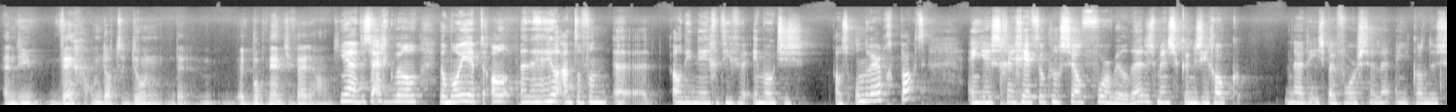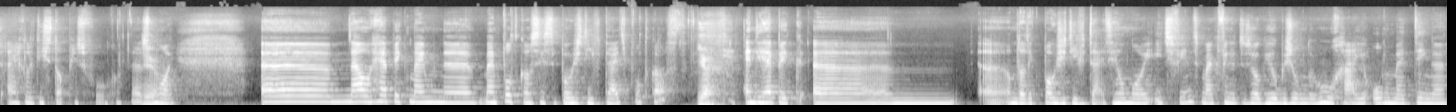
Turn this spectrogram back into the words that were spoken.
En die weg om dat te doen, de- het boek neemt je bij de hand. Ja, is eigenlijk wel heel mooi. Je hebt al een heel aantal van eh, al die negatieve emoties als onderwerp gepakt. En je ge- geeft ook nog zelf voorbeelden. Hè? Dus mensen kunnen zich ook nou, er iets bij voorstellen. En je kan dus eigenlijk die stapjes volgen. Dat is Ja. mooi. Ehm, nou heb ik mijn, eh, mijn podcast is de positiviteitspodcast. Ja, En die heb ik ehm, eh, omdat ik positiviteit heel mooi iets vind. Maar ik vind het dus ook heel bijzonder. Hoe ga je om met dingen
